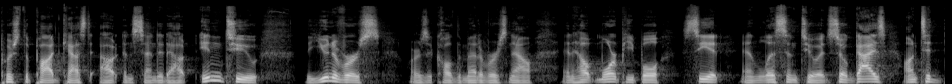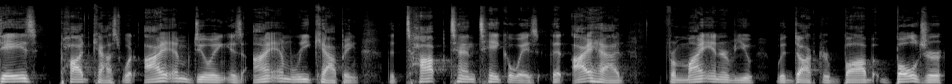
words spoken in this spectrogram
push the podcast out and send it out into the universe, or is it called the metaverse now, and help more people see it and listen to it. So, guys, on today's podcast, what I am doing is I am recapping the top 10 takeaways that I had from my interview with Dr. Bob Bulger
